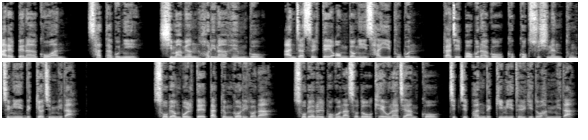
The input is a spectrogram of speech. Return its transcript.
아랫배나 고환, 사타구니, 심하면 허리나 횡부, 앉았을 때 엉덩이 사이 부분까지 뻐근하고 콕콕 쑤시는 통증이 느껴집니다. 소변 볼 때 따끔거리거나 소변을 보고 나서도 개운하지 않고 찝찝한 느낌이 들기도 합니다.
